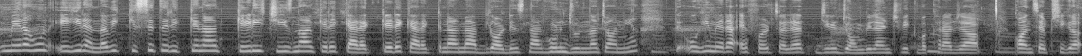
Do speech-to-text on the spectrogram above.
ਮੇਰਾ ਹੁਣ ਇਹੀ ਰਹਿੰਦਾ ਵੀ ਕਿਸੇ ਤਰੀਕੇ ਨਾਲ ਕਿਹੜੀ ਚੀਜ਼ ਨਾਲ ਕਿਹੜੇ ਕਿਹੜੇ ਕੈਰੈਕਟਰ ਨਾਲ ਮੈਂ ਆਪਦੀ ਆਡੀਅנס ਨਾਲ ਹੁਣ ਜੁੜਨਾ ਚਾਹੁੰਦੀ ਆ ਤੇ ਉਹੀ ਮੇਰਾ ਐਫਰਟ ਚੱਲ ਰਿਹਾ ਜਿਵੇਂ ਜ਼ੋਂਬੀਲੈਂਡ ਚ ਵੀ ਇੱਕ ਵੱਖਰਾ ਜਿਹਾ ਕਨਸੈਪਟ ਸੀਗਾ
